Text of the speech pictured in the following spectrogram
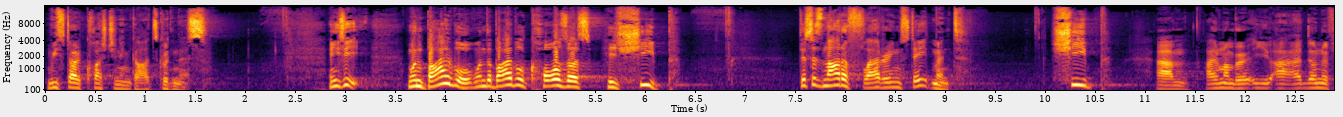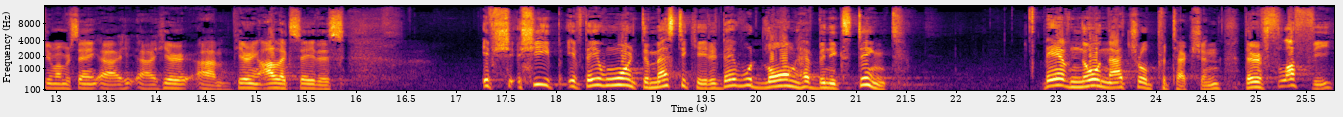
we start questioning God's goodness. And you see, when Bible, when the Bible calls us his sheep, this is not a flattering statement. Sheep. Um, I remember. You, I don't know if you remember saying uh, uh, hear, um, hearing Alex say this. If sh- sheep, if they weren't domesticated, they would long have been extinct. They have no natural protection. They're fluffy.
